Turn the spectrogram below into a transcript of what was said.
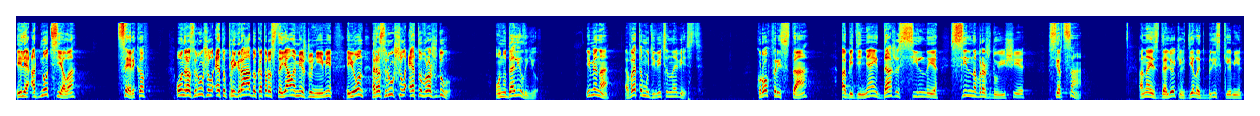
или одно тело, церковь. Он разрушил эту преграду, которая стояла между ними, и он разрушил эту вражду. Он удалил ее. Именно в этом удивительная весть. Кровь Христа объединяет даже сильные, сильно враждующие сердца. Она из далеких делает близкими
